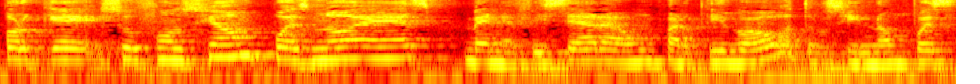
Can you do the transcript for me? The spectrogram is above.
porque su función pues no es beneficiar a un partido a otro, sino pues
